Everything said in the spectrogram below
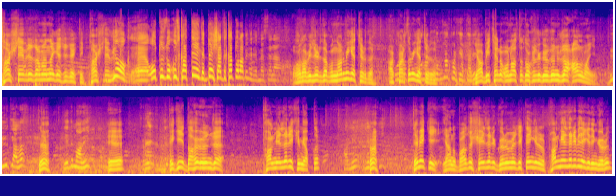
Taş devri zamanına geçecektik. Taş devri Yok, e, 39 kat değil de 5-6 kat olabilir mesela. olabilir de bunlar mı getirdi? AK Parti mi getirdi? 19 AK Parti yaptı abi. Ya bir tane 16-9'u gözünüze almayın. Büyük yalı. Ne? Yedim abi. E, Re, peki daha önce palmiyeleri kim yaptı? hani ne Heh. Demek ki yani bazı şeyleri görünmezlikten giriyoruz. Palmiyeleri bir de gidin görün.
